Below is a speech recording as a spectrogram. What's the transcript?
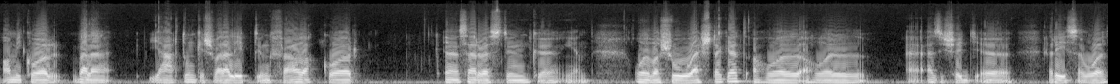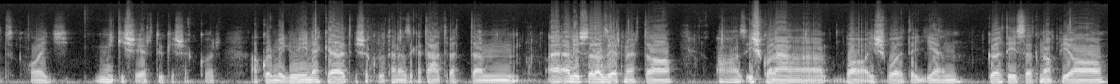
Amikor vele jártunk és vele léptünk fel, akkor szerveztünk ilyen olvasó esteket, ahol, ahol ez is egy része volt, hogy mi kísértük, és akkor, akkor még ő énekelt, és akkor utána ezeket átvettem. Először azért, mert a, az iskolába is volt egy ilyen költészet napja,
